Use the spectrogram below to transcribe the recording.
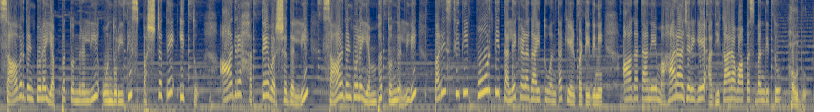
ಸಾವಿರದ ಎಂಟುನೂರ ಎಪ್ಪತ್ತೊಂದರಲ್ಲಿ ಒಂದು ರೀತಿ ಸ್ಪಷ್ಟತೆ ಇತ್ತು. ಆದರೆ ಹತ್ತೇ ವರ್ಷದಲ್ಲಿ ಸಾವಿರದ ಎಂಟುನೂರ ಎಂಬತ್ತೊಂದರಲ್ಲಿ ಪರಿಸ್ಥಿತಿ ಪೂರ್ತಿ ತಲೆ ಕೆಳಗಾಯಿತು ಅಂತ ಕೇಳ್ಪಟ್ಟಿದ್ದೀನಿ. ಆಗ ತಾನೇ ಮಹಾರಾಜರಿಗೆ ಅಧಿಕಾರ ವಾಪಸ್ ಬಂದಿತ್ತು. ಹೌದು.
